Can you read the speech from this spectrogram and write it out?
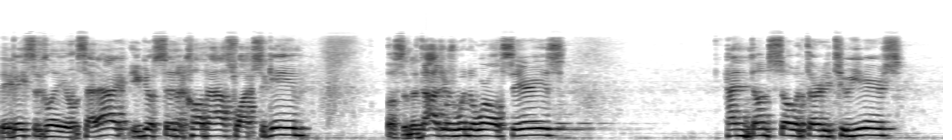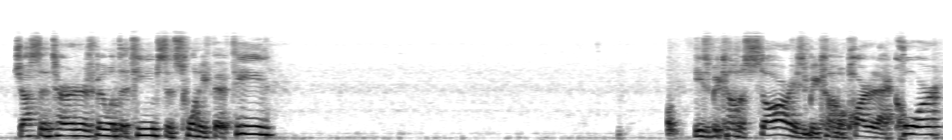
They basically said, all right, you go sit in the clubhouse, watch the game. Listen, the Dodgers win the World Series. Hadn't done so in 32 years. Justin Turner's been with the team since 2015. He's become a star. He's become a part of that core.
